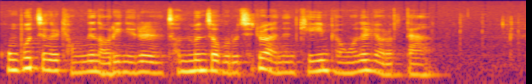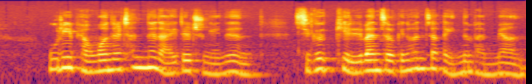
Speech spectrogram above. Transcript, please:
공포증을 겪는 어린이를 전문적으로 치료하는 개인 병원을 열었다. 우리 병원을 찾는 아이들 중에는 지극히 일반적인 환자가 있는 반면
